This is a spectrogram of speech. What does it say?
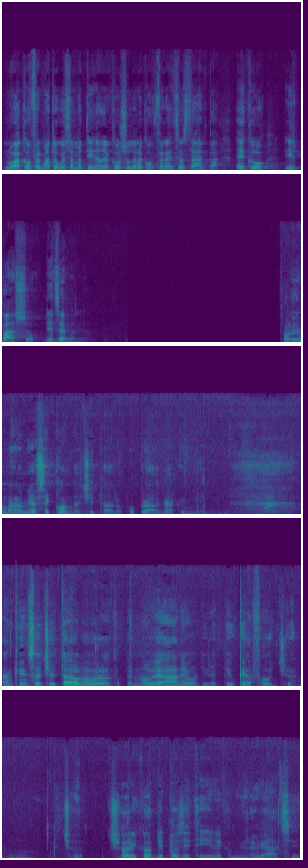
Lo ha confermato questa mattina nel corso della conferenza stampa. Ecco il passo di Zeman. Palermo è la mia seconda città dopo Praga, quindi anche in società ho lavorato per nove anni, vuol dire più che a Foggia. Ho ricordi positivi con i ragazzi.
